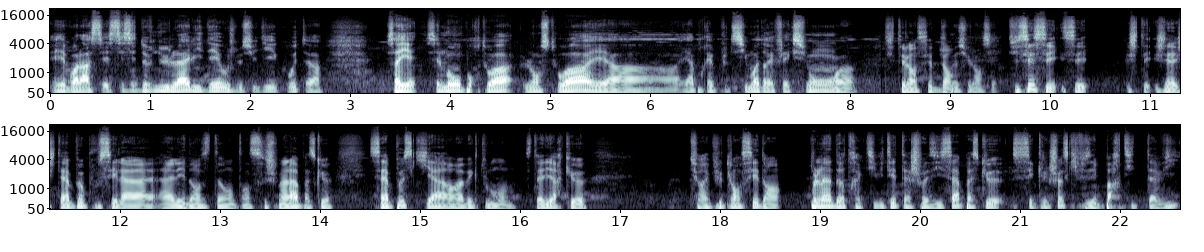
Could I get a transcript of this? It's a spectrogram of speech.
et voilà c'est devenu là l'idée où je me suis dit écoute ça y est, c'est le moment pour toi, lance-toi. Et, euh, et après plus de six mois de réflexion, euh, Tu t'es lancé je dedans. me suis lancé. Tu sais, c'est, je je t'ai un peu poussé là, à aller dans, dans, dans ce chemin-là parce que c'est un peu ce qu'il y a avec tout le monde. C'est-à-dire que tu aurais pu te lancer dans plein d'autres activités. Tu as choisi ça parce que c'est quelque chose qui faisait partie de ta vie,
